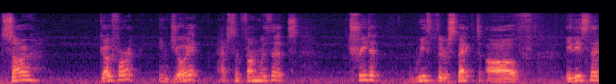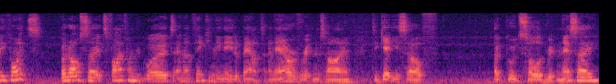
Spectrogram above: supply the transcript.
So go for it, enjoy it, have some fun with it, treat it with the respect of it is 30 points, but also it's 500 words, and I'm thinking you need about an hour of written time to get yourself a good solid written essay.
